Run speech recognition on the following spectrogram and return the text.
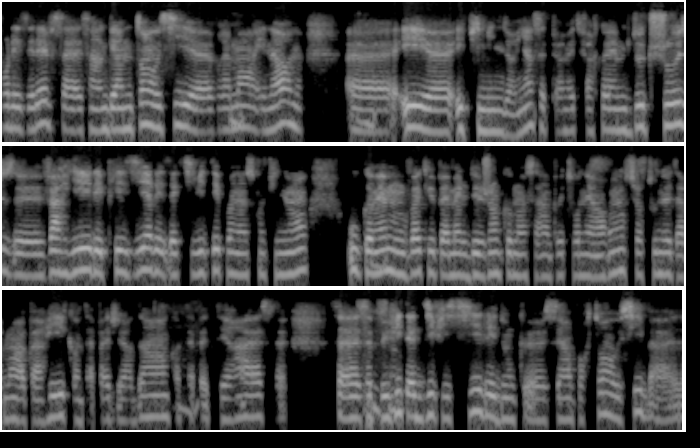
pour les élèves, c'est un gain de temps aussi euh, vraiment énorme. Euh, et, et, puis mine de rien, ça te permet de faire quand même d'autres choses, varier les plaisirs, les activités pendant ce confinement, où quand même on voit que pas mal de gens commencent à un peu tourner en rond, surtout notamment à Paris, quand t'as pas de jardin, quand t'as pas de terrasse. Ça, ça peut vite être difficile et donc c'est important aussi bah,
